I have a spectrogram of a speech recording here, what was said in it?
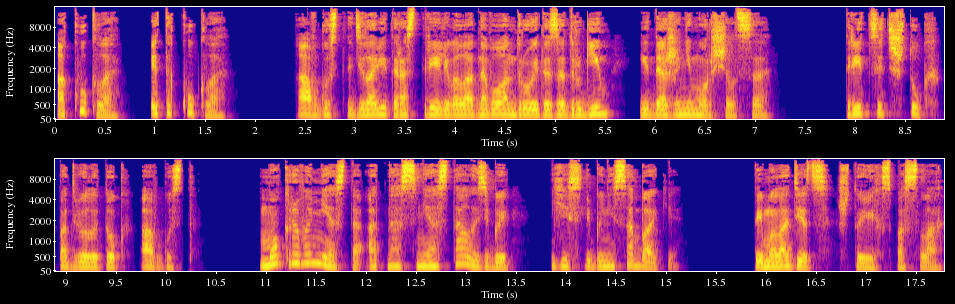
а кукла — это кукла. Август деловито расстреливал одного андроида за другим и даже не морщился. «Тридцать штук», — подвел итог Август. «Мокрого места от нас не осталось бы, если бы не собаки. Ты молодец, что их спасла.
